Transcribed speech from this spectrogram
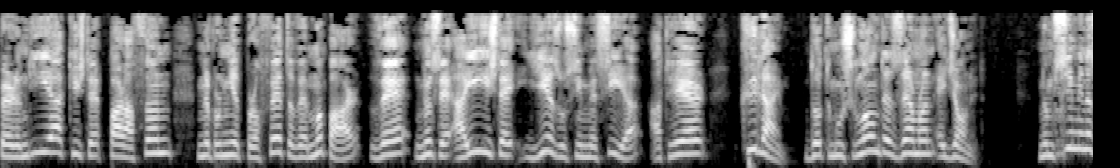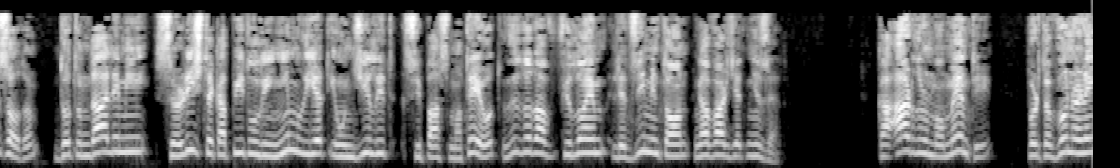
Perëndia kishte parathënë nëpërmjet profetëve më parë dhe nëse ai ishte Jezusi Mesia, atëherë ky lajm do të ngushëllonte zemrën e Gjonit. Në mësimin e sotëm do të ndalemi sërish te kapitulli 11 i Ungjillit sipas Mateut dhe do ta fillojmë leximin tonë nga vargjet 20. Ka ardhur momenti për të vënë re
